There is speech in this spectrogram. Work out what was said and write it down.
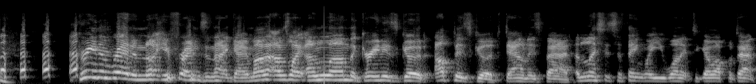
Oh, green and red are not your friends in that game. I, I was like, unlearn that green is good, up is good, down is bad. Unless it's a thing where you want it to go up or down.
